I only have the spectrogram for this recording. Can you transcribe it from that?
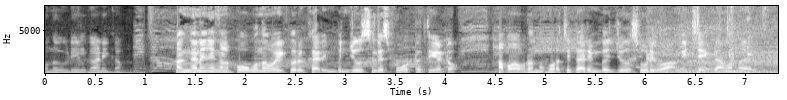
ഒന്ന് വീഡിയോയിൽ കാണിക്കാം. അങ്ങനെ ഞങ്ങൾ പോകുന്ന വഴിക്ക് ഒരു കരിമ്പൻ ജ്യൂസിന്റെ സ്പോട്ട് എത്തി കേട്ടോ. അപ്പോൾ അവിടെ നിന്ന് കുറച്ച് കരിമ്പൻ ജ്യൂസ് കൂടി വാങ്ങിച്ചേക്കാമെന്നായിരുന്നു.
